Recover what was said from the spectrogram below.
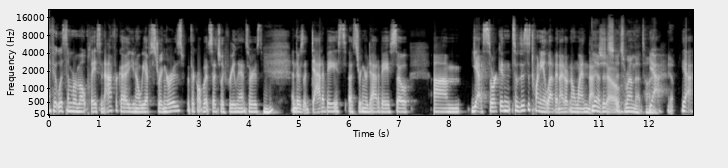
if it was some remote place in Africa, you know, we have stringers, what they're called, but essentially freelancers. Mhm. And there's a database, a stringer database. So, um, yes, Sorkin. So this is 2011. I don't know when that yeah, that's show. it's around that time. Yeah. yeah. yeah,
